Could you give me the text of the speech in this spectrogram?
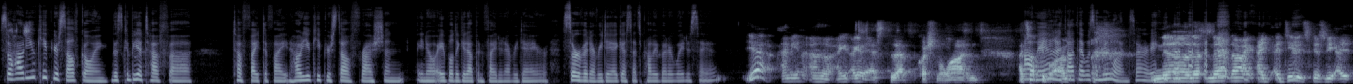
So how do you keep yourself going? This could be a tough uh, tough fight to fight. How do you keep yourself fresh and you know able to get up and fight it every day or serve it every day? I guess that's probably a better way to say it. Yeah, I mean, uh, I, I get asked that question a lot, and I tell oh, man, people, I thought that was a new one. Sorry. no, no, no, no. I, I, I do excuse me, I,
